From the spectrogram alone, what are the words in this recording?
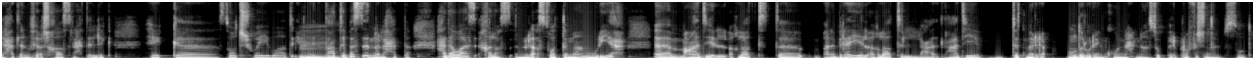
100% حتى لأنه في أشخاص رح تقول لك هيك صوت شوي واطي. يعني تعطي بس إنه لحتى حدا واثق خلص. إنه لا الصوت تمام مريح عادي الأغلاط أنا برأيي الأغلاط العادية بتتمرق. مو ضروري نكون نحن super professional بالصوت.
